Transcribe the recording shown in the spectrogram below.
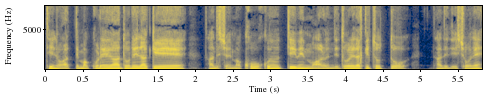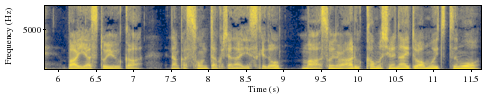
ていうのがあって、まあ、これがどれだけ、なんでしょうね、まあ、広告っていう面もあるんで、どれだけちょっと、なんででしょうね、バイアスというか、なんか忖度じゃないですけど、まあ、そういうのがあるかもしれないとは思いつつも、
